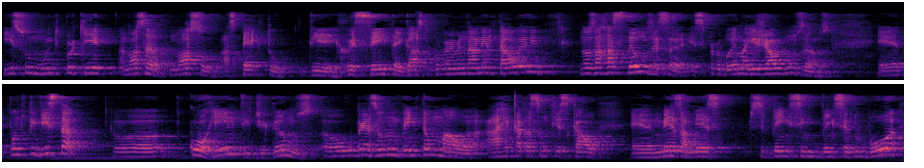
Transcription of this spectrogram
Isso muito porque a nossa nosso aspecto de receita e gasto governamental, ele, nós arrastamos essa, esse problema aí já há alguns anos. É, do ponto de vista uh, corrente, digamos, o Brasil não vem tão mal. A arrecadação fiscal é, mês a mês vem, sim, vem sendo boa.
